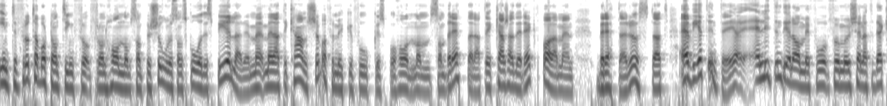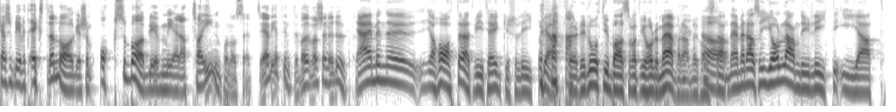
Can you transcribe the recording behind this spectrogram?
inte för att ta bort någonting från, från honom som person och som skådespelare, men, men att det kanske var för mycket fokus på honom som berättare, att det kanske hade räckt bara med en berättarröst, att, jag vet inte, en liten del av mig får, får mig att känna att det där kanske blev ett extra lager som också bara blev mer att ta in på något sätt. Jag vet inte, vad, vad känner du? Nej men eh, jag hatar att vi tänker så lika, för det låter ju bara som att vi håller med varandra konstant. Ja. Nej men alltså jag landar ju lite i att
